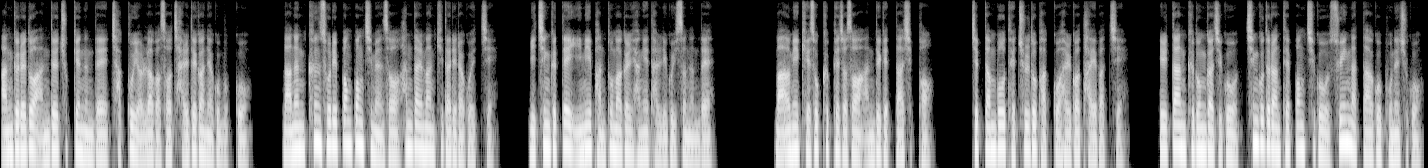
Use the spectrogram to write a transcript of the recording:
안 그래도 안 돼 죽겠는데 자꾸 연락 와서 잘 돼가냐고 묻고 나는 큰 소리 뻥뻥 치면서 한 달만 기다리라고 했지. 미친 그때 이미 반토막을 향해 달리고 있었는데 마음이 계속 급해져서 안 되겠다 싶어. 집담보 대출도 받고 할 거 다 해봤지. 일단 그 돈 가지고 친구들한테 뻥치고 수익 났다 하고 보내주고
